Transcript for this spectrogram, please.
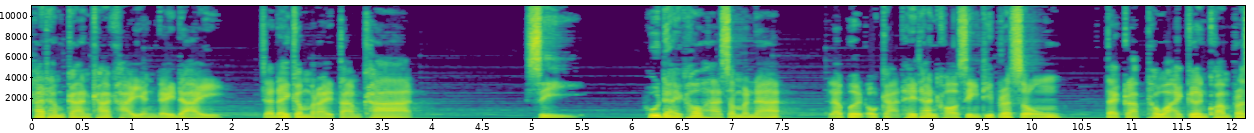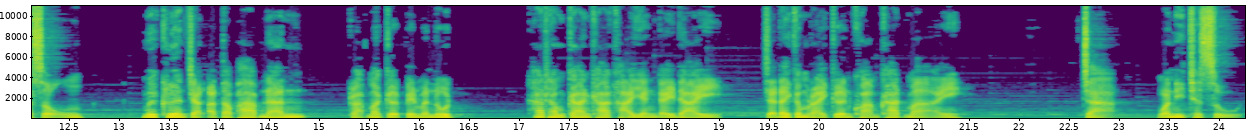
ถ้าทำการค้าขายอย่างใด ๆ จะได้กำไรตามคาด 4. ผู้ใดเข้าหาสมณะ แล้วเปิดโอกาสให้ท่านขอสิ่งที่ประสงค์ แต่กลับถวายเกินความประสงค์ เมื่อเคลื่อนจากอัตภาพนั้น กลับมาเกิดเป็นมนุษย์ ถ้าทำการค้าขายอย่างใด ๆ จะได้กำไรเกินความคาดหมาย จากวนิชสูตร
